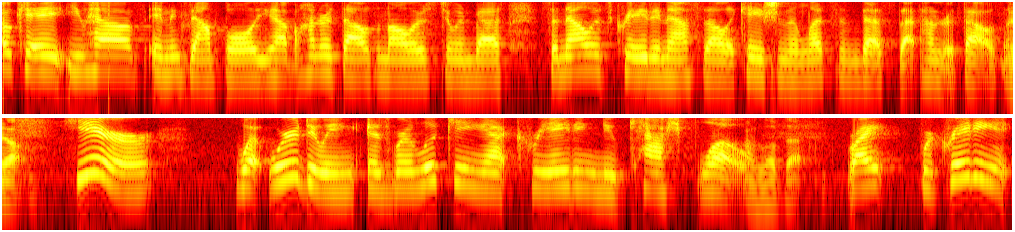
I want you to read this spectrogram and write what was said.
okay. You have an example. You have hundred thousand dollars to invest. So now let's create an asset allocation and let's invest that hundred thousand. Yeah. Here, what we're doing is we're looking at creating new cash flow. I love that. right? We're creating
